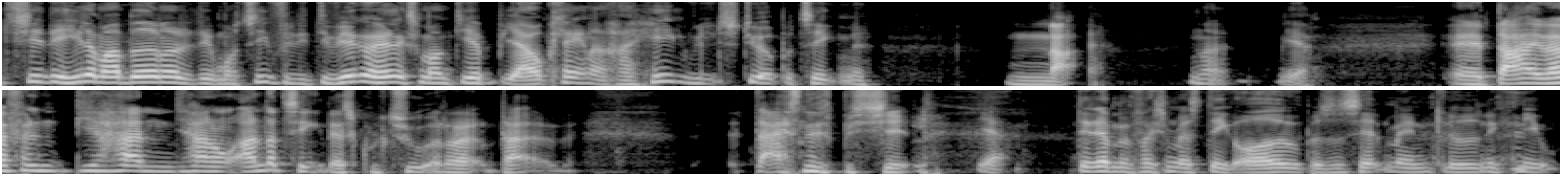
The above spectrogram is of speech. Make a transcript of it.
sige, at det hele er meget bedre, når det er demokrati, fordi det virker jo heller ikke som om, de her bjergklaner har helt vildt styr på tingene. Nej. Nej, ja. Uh, der er i hvert fald, de har, de har nogle andre ting i deres kultur, der, der, der er sådan lidt specielt. Ja. Det der med for eksempel at stikke øjet ud på sig selv med en glødende kniv,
